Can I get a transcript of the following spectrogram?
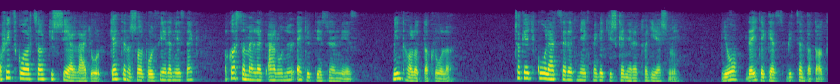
A fickó arca kissé ellágyul, ketten a sorból félrenéznek, a kassa mellett álló nő együttérzően néz. Mind hallottak róla. Csak egy kólát szeretnék, meg egy kis kenyeret, vagy ilyesmi. Jó, de igyekez, viccent a tag.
